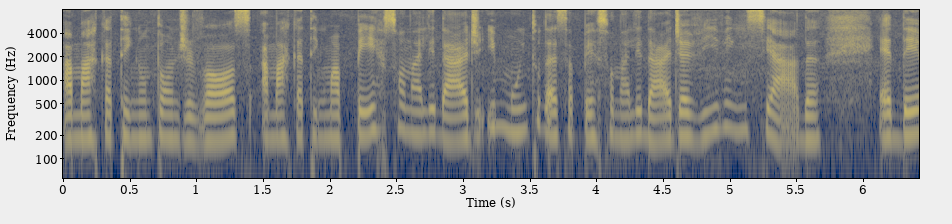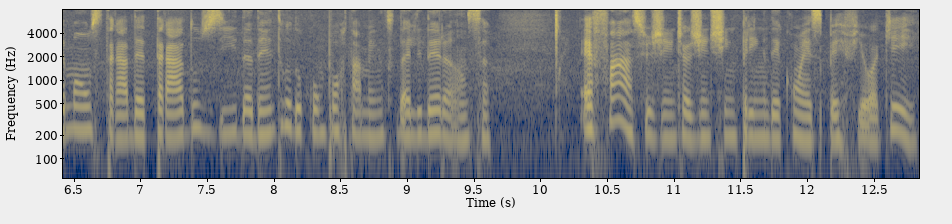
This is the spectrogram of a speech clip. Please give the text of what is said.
a marca tem um tom de voz, a marca tem uma personalidade e muito dessa personalidade é vivenciada, é demonstrada, é traduzida dentro do comportamento da liderança. É fácil, gente, a gente empreender com esse perfil aqui?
